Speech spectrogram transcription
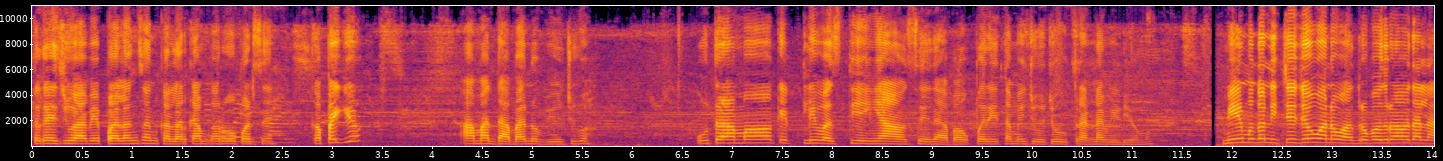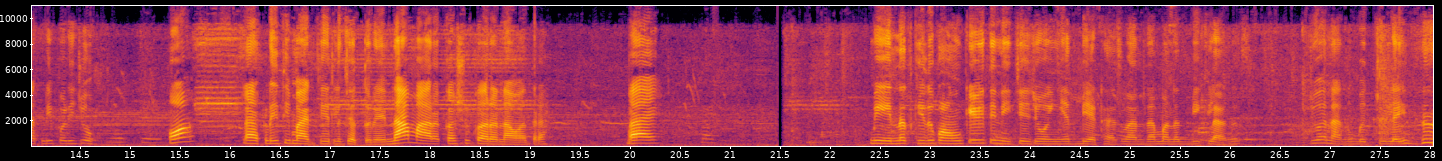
તો કઈ જુઓ આ બે પલંગ છે ને કલર કામ કરવો પડશે. કપાઈ ગયો? આમાં ધાબાનો વ્યૂ જુઓ. ઉત્તરાયણમાં કેટલી વસ્તી અહીંયા આવશે ધાબા ઉપર, એ તમે જોજો ઉત્તરાયણના વિડીયોમાં. મીર હું તો નીચે જઉં અને વાદરો બદરો આવે ત્યાં લાકડી પડી જો હો લાકડીથી મારજી એટલે જતું રહે ના મારે કશું કરે ના વાદરા બાય મેં એને જ કીધું પણ હું કેવી રીતે નીચે જો અહીંયા જ બેઠા છે વાંદરા મને જ બીક લાગે છે જુઓ નાનું બચ્ચું લઈને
